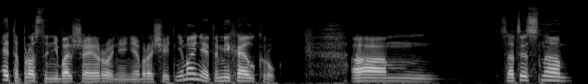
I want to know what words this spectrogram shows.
Это просто небольшая ирония, не обращайте внимания. Это Михаил Круг. Соответственно,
